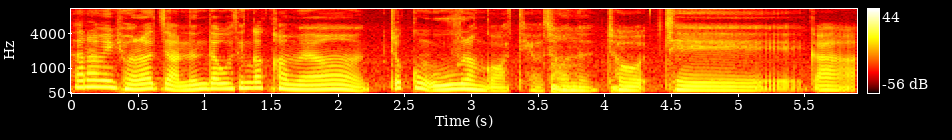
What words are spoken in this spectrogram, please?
사람이 변하지 않는다고 생각하면 조금 우울한 것 같아요. 저는 어. 저 제가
